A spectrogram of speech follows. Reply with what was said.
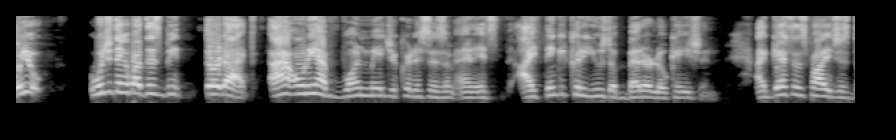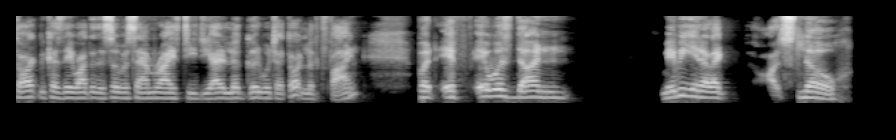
what do you what do you think about this being third act i only have one major criticism and it's i think it could have used a better location I guess it's probably just dark because they wanted the Silver Samurai's CGI to look good, which I thought looked fine. But if it was done, maybe you know, like uh, snow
